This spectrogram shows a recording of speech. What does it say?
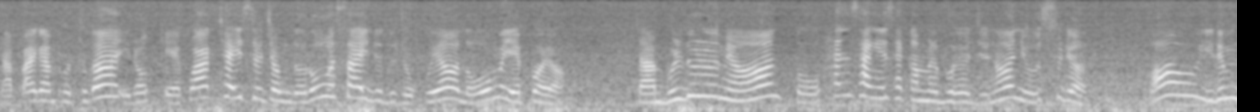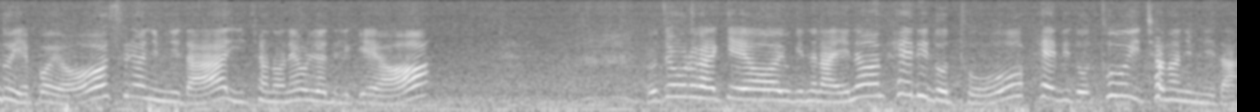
자, 빨간 포트가 이렇게 꽉 차 있을 정도로 사이즈도 좋고요. 너무 예뻐요. 자, 물들으면 또 환상의 색감을 보여주는 요 수련. 와우, 이름도 예뻐요. 수련입니다. 2,000원에 올려드릴게요. 이쪽으로 갈게요. 여기 있는 아이는 페리도트. 페리도트 2,000원입니다.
